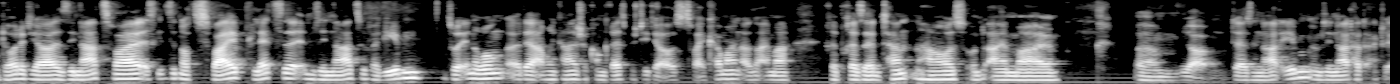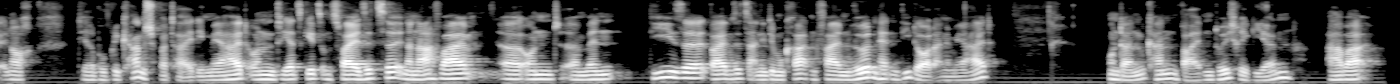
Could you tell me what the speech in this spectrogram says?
bedeutet ja Senatswahl. Es sind noch zwei Plätze im Senat zu vergeben. Zur Erinnerung, äh, der amerikanische Kongress besteht ja aus zwei Kammern, also einmal Repräsentantenhaus und einmal ähm, ja, der Senat eben. Im Senat hat aktuell noch die Republikanische Partei die Mehrheit und jetzt geht es um zwei Sitze in der Nachwahl äh, und ähm, wenn diese beiden Sitze an die Demokraten fallen würden, hätten die dort eine Mehrheit und dann kann Biden durchregieren. Aber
